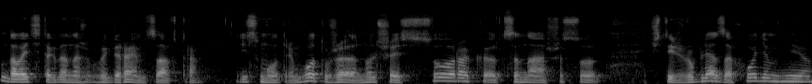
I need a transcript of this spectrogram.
Ну, давайте тогда выбираем завтра. И смотрим. Вот уже 0,640. Цена 604 рубля. Заходим в нее.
